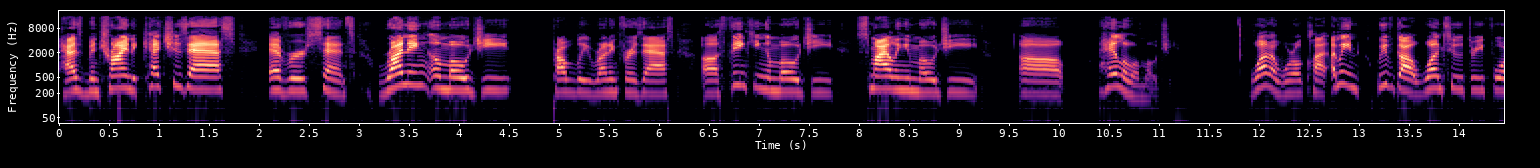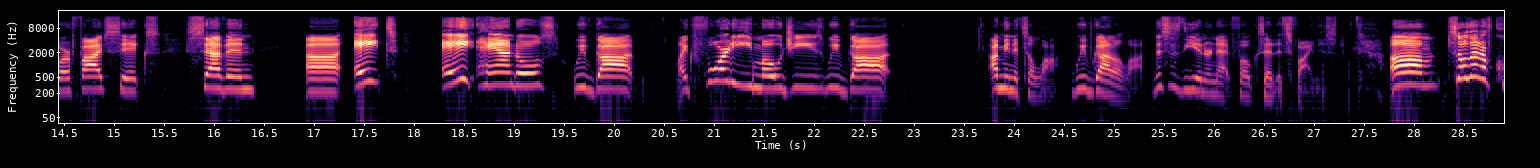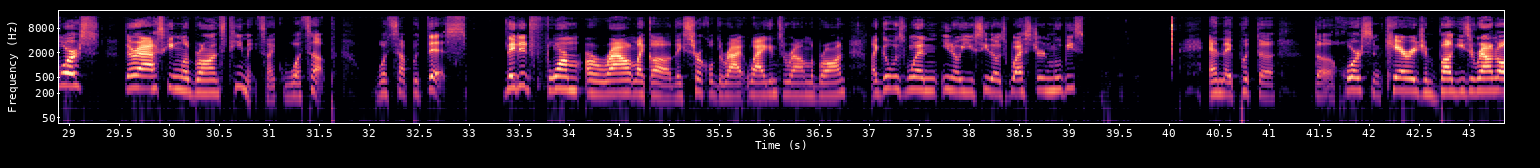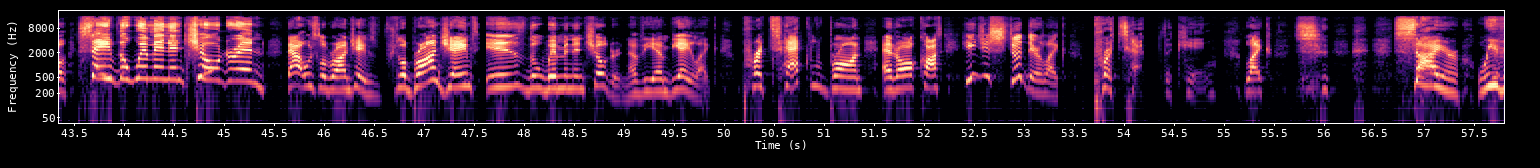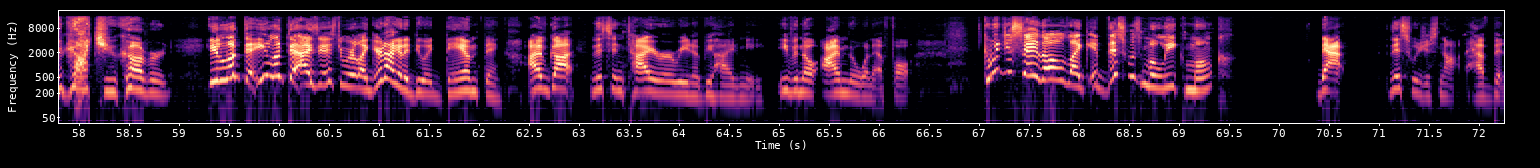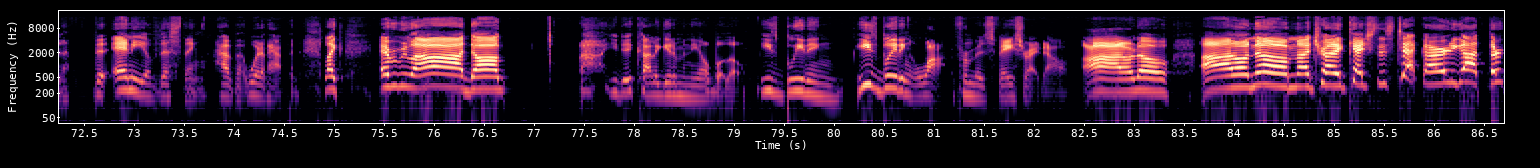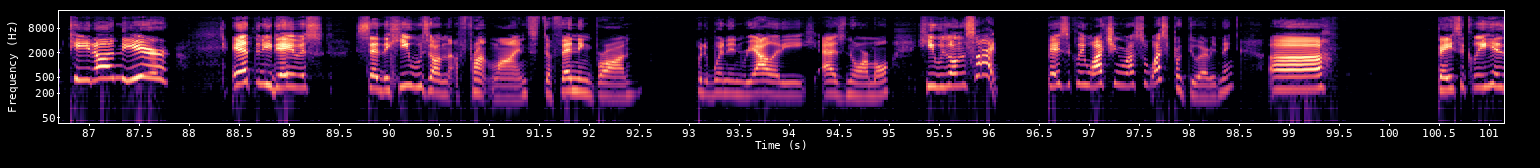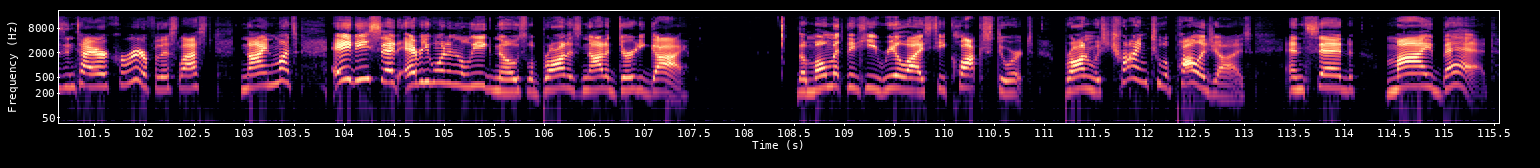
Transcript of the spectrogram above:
has been trying to catch his ass ever since. Running emoji, probably running for his ass, uh, thinking emoji, smiling emoji, uh, halo emoji. What a world class. I mean, we've got one, two, three, four, five, six, seven, uh, eight, eight handles. We've got like 40 emojis. We've got, I mean, it's a lot. We've got a lot. This is the internet, folks, at its finest. Um, so then, of course, they're asking LeBron's teammates, like, what's up? What's up with this? They did form around like uh they circled the ra- wagons around LeBron. Like it was when you know you see those Western movies, and they put the the horse and carriage and buggies around all save the women and children. That was LeBron James. LeBron James is the women and children of the NBA. Like protect LeBron at all costs. He just stood there like protect the king. Like sire, we've got you covered. He looked at he looked at Isaiah Stewart like you're not gonna do a damn thing. I've got this entire arena behind me, even though I'm the one at fault. Can we just say though, like if this was Malik Monk, that this would just not have been that any of this thing have would have happened. Like everybody, like, ah, dog. You did kind of get him in the elbow though. He's bleeding. He's bleeding a lot from his face right now. I don't know. I don't know. I'm not trying to catch this tech. I already got 13 on the year. Anthony Davis said that he was on the front lines defending Bron, but when in reality, as normal, he was on the side, basically watching Russell Westbrook do everything. Uh, basically his entire career for this last nine months. AD said everyone in the league knows LeBron is not a dirty guy. The moment that he realized he clocked Stewart, Bron was trying to apologize and said, My bad.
